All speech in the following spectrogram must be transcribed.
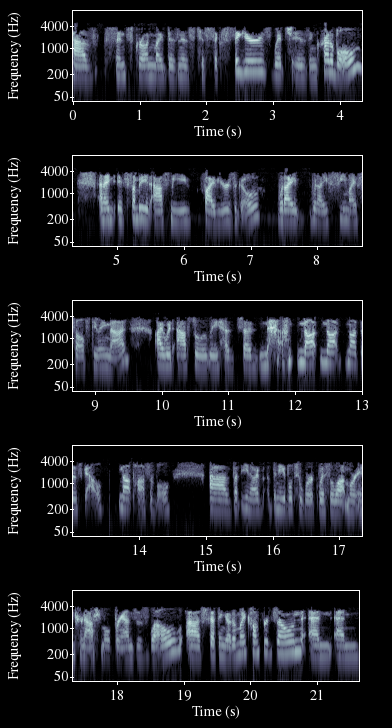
have since grown my business to six figures, which is incredible. And I, if somebody had asked me five years ago, would I would I see myself doing that? I would absolutely have said not not not this gal, not possible. Uh, but you know, I've been able to work with a lot more international brands as well, uh, stepping out of my comfort zone and and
